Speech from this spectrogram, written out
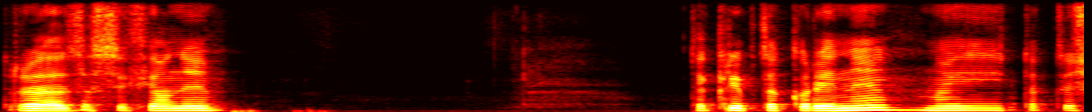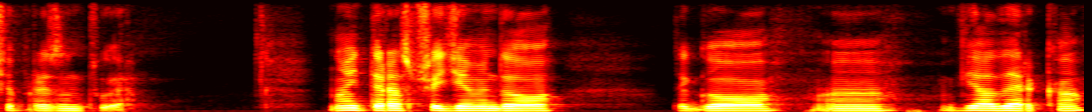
Trochę zasyfiony. Te kryptokoryny. No i tak to się prezentuje. No i teraz przejdziemy do tego e, wiaderka,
